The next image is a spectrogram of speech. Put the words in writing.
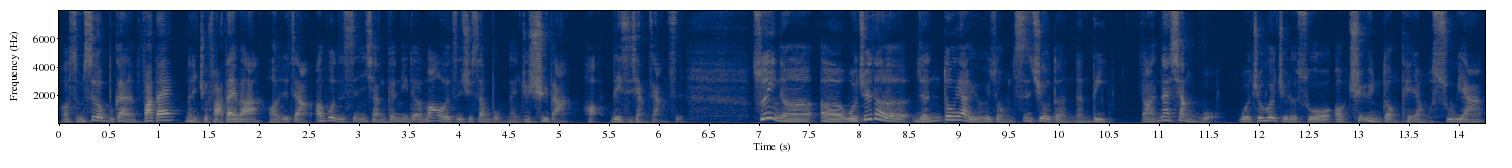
哦，什么事都不干，发呆，那你就发呆吧。哦，就这样啊，或者是你想跟你的猫儿子去散步，那你就去吧。好，类似像这样子。所以呢，呃，我觉得人都要有一种自救的能力啊。那像我，我就会觉得说，哦，去运动可以让我舒压，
